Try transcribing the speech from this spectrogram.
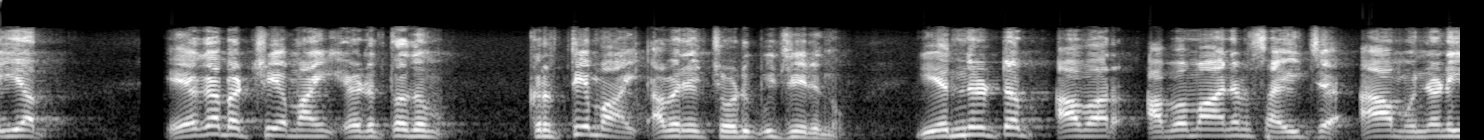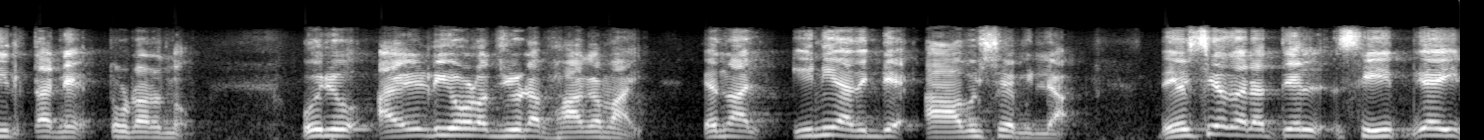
ഐ എം ഏകപക്ഷീയമായി എടുത്തതും കൃത്യമായി അവരെ ചൊടിപ്പിച്ചിരുന്നു. എന്നിട്ടും അവർ അപമാനം സഹിച്ച് ആ മുന്നണിയിൽ തന്നെ തുടർന്നു. ഒരു ഐഡിയോളജിയുടെ ഭാഗമായി. എന്നാൽ ഇനി അതിന്റെ ആവശ്യമില്ല. ദേശീയ തലത്തിൽ സി പി ഐ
